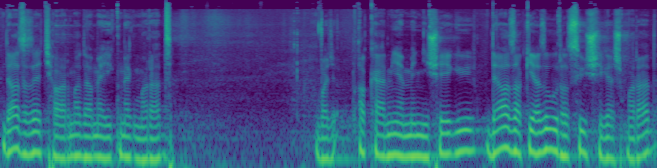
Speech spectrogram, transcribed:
De az az egyharmad, amelyik megmarad, vagy akár milyen mennyiségű, de az, aki az Úrhoz szűséges marad,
